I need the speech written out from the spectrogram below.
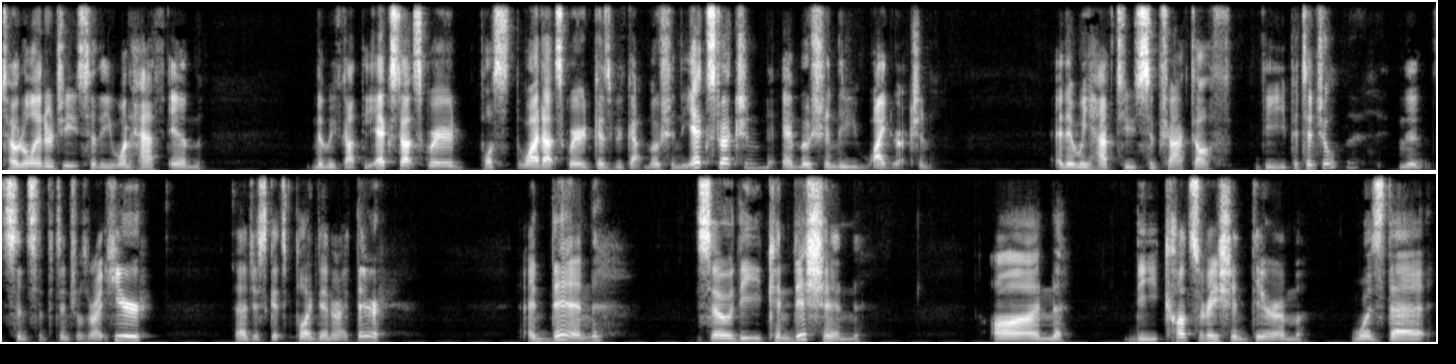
total energy, so the 1 half m, then we've got the x dot squared plus the y dot squared, because we've got motion in the x direction and motion in the y direction. And then we have to subtract off the potential, and then since the potential is right here, that just gets plugged in right there. And then, so the condition on the conservation theorem was that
